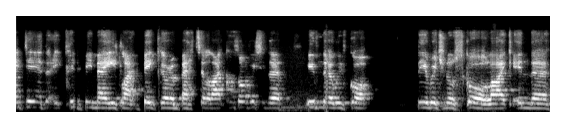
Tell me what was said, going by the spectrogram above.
idea that it could be made like bigger and better, like because obviously the even though we've got the original score, like in the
